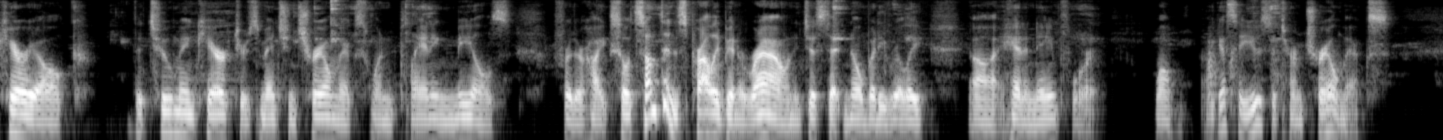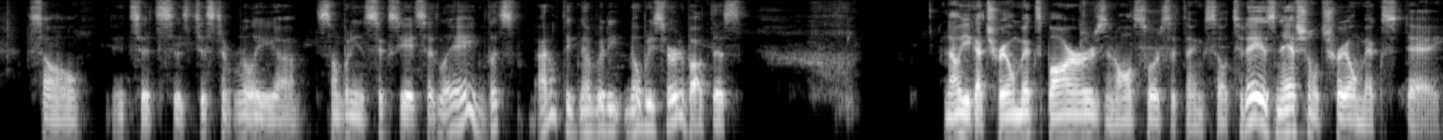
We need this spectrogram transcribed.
Kerouac, the two main characters mentioned trail mix when planning meals for their hike. So it's something that's probably been around, just that nobody really uh, had a name for it. Well, I guess they used the term trail mix. So it's it's it's just a really uh, somebody in '68 said, "Hey, let's." I don't think nobody nobody's heard about this. Now you got trail mix bars and all sorts of things. So today is National Trail Mix Day.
